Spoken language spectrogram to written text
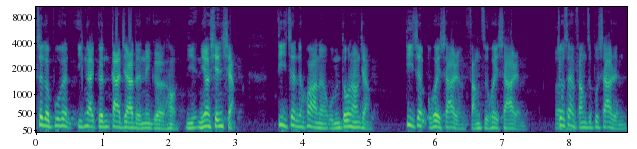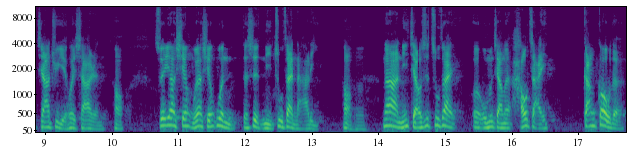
这个部分应该跟大家的那个哈，你你要先想，地震的话呢，我们通常讲，地震不会杀人，房子会杀人。就算房子不杀人，家具也会杀人。哦。所以要先我要先问的是你住在哪里？哦，那你假如是住在呃我们讲的豪宅，钢构的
